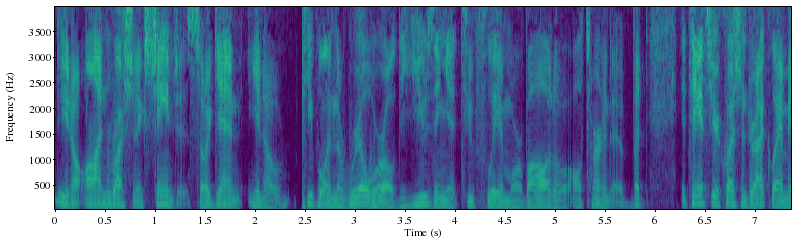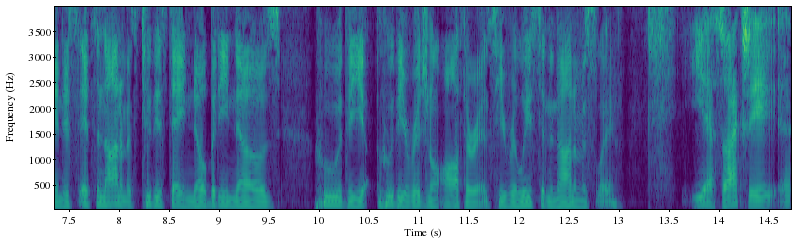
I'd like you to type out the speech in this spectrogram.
you know, on Russian exchanges. So again, you know, people in the real world using it to flee a more volatile alternative. But to answer your question directly, I mean, it's it's anonymous to this day. Nobody knows who the who the original author is. He released it anonymously. Yeah, so actually, uh,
